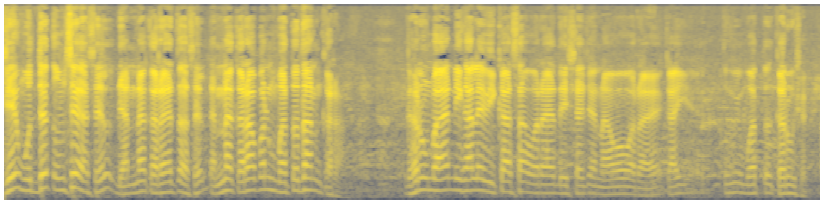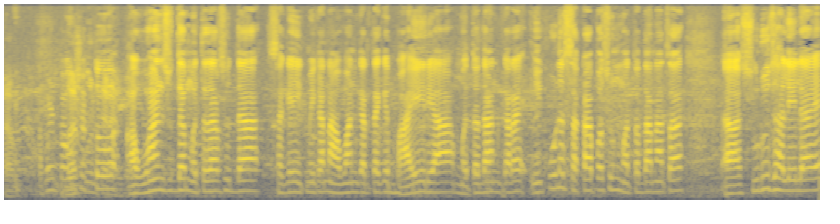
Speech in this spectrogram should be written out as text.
जे मुद्दे तुमचे असेल ज्यांना करायचं असेल त्यांना करा पण मतदान करा. घरून बाहेर निघाले विकासावर आहे देशाच्या नावावर आहे काही. तुम्ही मत करू शकता. आपण पाहू शकतो. आव्हान सुद्धा मतदार सुद्धा सगळे एकमेकांना आव्हान करताय की बाहेर या मतदान करा. एकूणच सकाळपासून मतदानाचा सुरू झालेला आहे.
